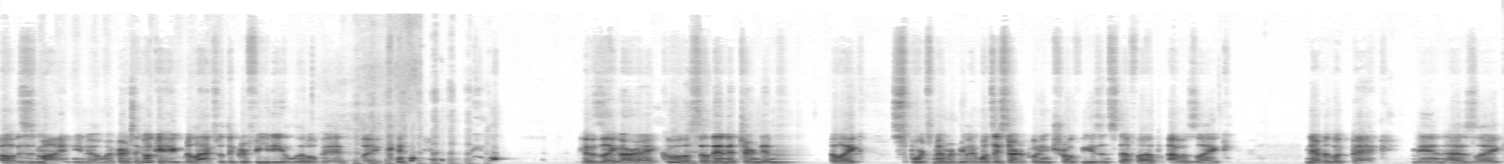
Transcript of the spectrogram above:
oh, this is mine. You know, my parents like, okay, relax with the graffiti a little bit. Like, it was like, all right, cool. So then it turned into like sports memorabilia. Once I started putting trophies and stuff up, I was like, never look back. Man, I was like,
